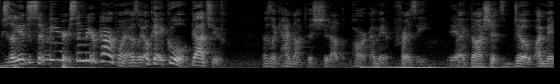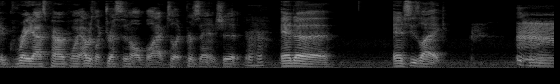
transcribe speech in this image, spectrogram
she's like, "Yeah, just send me your send me your PowerPoint." I was like, "Okay, cool, got you." I was like, "I knocked this shit out of the park. I made a prezi. Yeah. Like, no, my shit's dope. I made a great ass PowerPoint. I was like dressed in all black to like present and shit." uh-huh. And uh, and she's like, mm,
